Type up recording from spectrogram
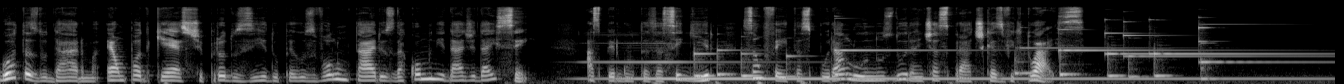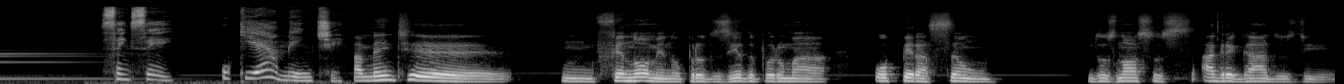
Gotas do Dharma é um podcast produzido pelos voluntários da comunidade da ICEM. As perguntas a seguir são feitas por alunos durante as práticas virtuais. Sensei, o que é a mente? A mente é um fenômeno produzido por uma operação dos nossos agregados de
